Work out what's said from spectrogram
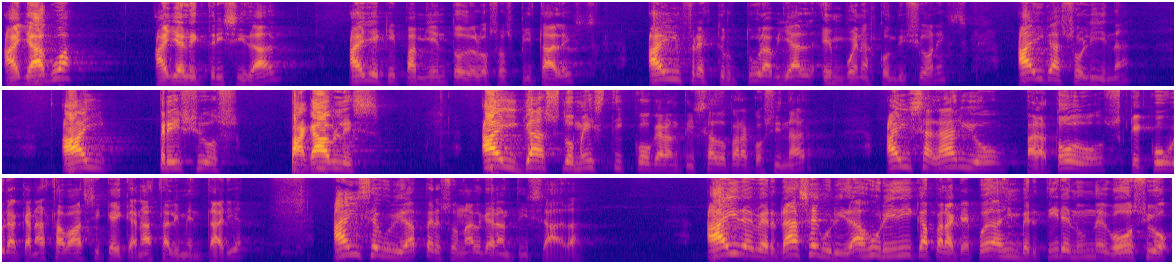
¿hay agua? ¿Hay electricidad? ¿Hay equipamiento de los hospitales? ¿Hay infraestructura vial en buenas condiciones? ¿Hay gasolina? ¿Hay precios pagables? ¿Hay gas doméstico garantizado para cocinar? ¿Hay salario para todos que cubra canasta básica y canasta alimentaria? ¿Hay seguridad personal garantizada? ¿Hay de verdad seguridad jurídica para que puedas invertir en un negocio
